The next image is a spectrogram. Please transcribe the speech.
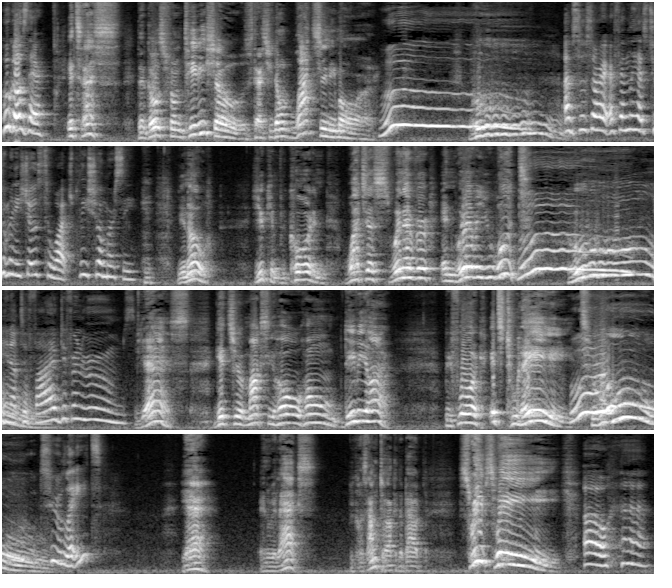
Who goes there? It's us, the ghosts from TV shows that you don't watch anymore. Ooh. Ooh. I'm so sorry. Our family has too many shows to watch. Please show mercy. You know, you can record and watch us whenever and wherever you want. Ooh. Ooh. In up to five different rooms. Yes. Get your Moxi Whole home DVR before it's too late. Ooh. Too late? Yeah. And relax because I'm talking about Sweep Sweep. Oh,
